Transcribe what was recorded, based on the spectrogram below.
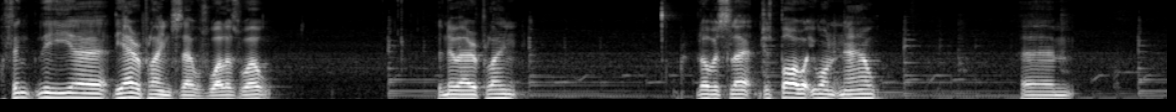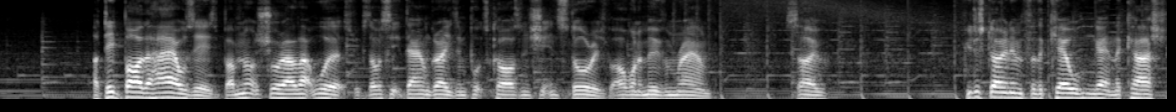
I think the uh, the aeroplane sells well as well. The new aeroplane. Obviously, just buy what you want now. Um, I did buy the houses, but I'm not sure how that works because obviously it downgrades and puts cars and shit in storage, but I want to move them around. So, if you're just going in for the kill and getting the cash,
